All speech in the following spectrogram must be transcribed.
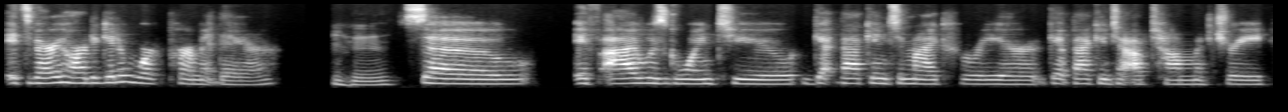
it's very hard to get a work permit there. Mm-hmm. So if I was going to get back into my career, get back into optometry,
